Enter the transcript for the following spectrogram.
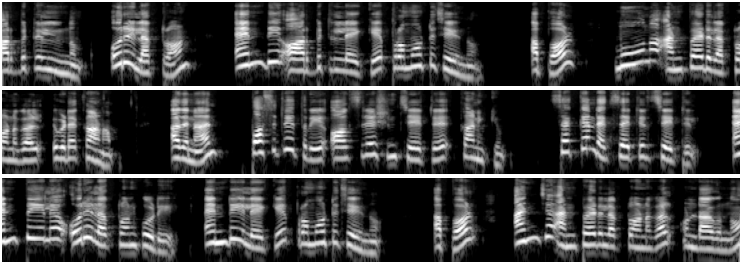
ഓർബിറ്റിൽ നിന്നും ഒരു ഇലക്ട്രോൺ എൻ ഡി ഓർബിറ്റിലേക്ക് പ്രൊമോട്ട് ചെയ്യുന്നു. അപ്പോൾ മൂന്ന് അൺപെയർഡ് ഇലക്ട്രോണുകൾ ഇവിടെ കാണാം. അതിനാൽ പോസിറ്റീവ് ത്രീ ഓക്സിഡേഷൻ സ്റ്റേറ്റ് കാണിക്കും. സെക്കൻഡ് എക്സൈറ്റഡ് സ്റ്റേറ്റിൽ എൻ പിയിലെ ഒരു ഇലക്ട്രോൺ കൂടി എൻ ഡിയിലേക്ക് പ്രൊമോട്ട് ചെയ്യുന്നു. അപ്പോൾ അഞ്ച് അൺപെയർഡ് ഇലക്ട്രോണുകൾ ഉണ്ടാകുന്നു.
